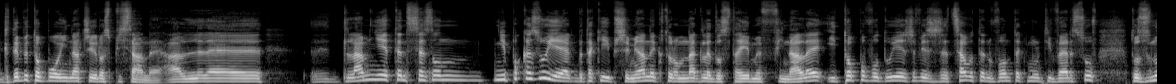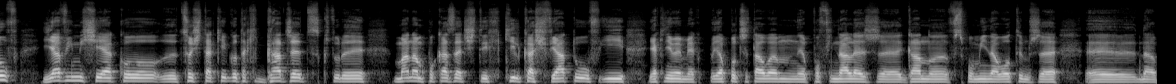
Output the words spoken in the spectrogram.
gdyby to było inaczej rozpisane, ale dla mnie ten sezon nie pokazuje jakby takiej przemiany, którą nagle dostajemy w finale i to powoduje, że wiesz, że cały ten wątek multiversów to znów jawi mi się jako e, coś takiego, taki gadżet, który ma nam pokazać tych kilka światów i jak nie wiem, jak ja poczytałem po finale, że Gunn wspominał o tym, że e, na,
